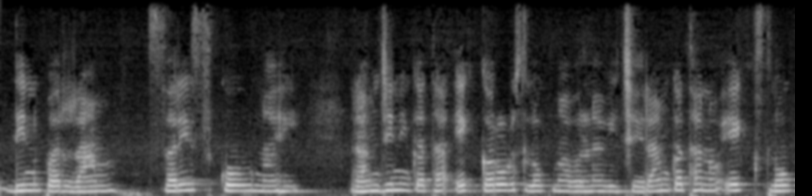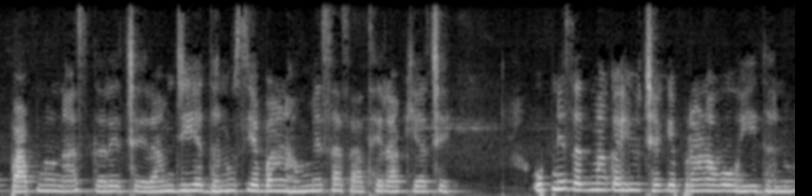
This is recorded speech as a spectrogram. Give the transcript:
દિન પર રામ સરીસ કોવ નહીં. રામજીની કથા એક કરોડ શ્લોકમાં વર્ણવી છે. રામકથાનો એક શ્લોક પાપનો નાશ કરે છે. રામજીએ ધનુષ્ય બાણ હંમેશા સાથે રાખ્યા છે. ઉપનિષદમાં કહ્યું છે કે પ્રણવો હિ ધનુ.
